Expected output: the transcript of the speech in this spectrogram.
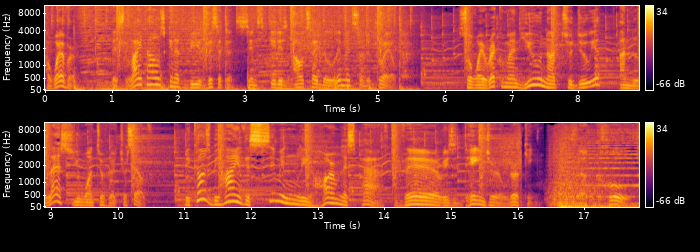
However, this lighthouse cannot be visited since it is outside the limits of the trail. So I recommend you not to do it unless you want to hurt yourself. Because behind this seemingly harmless path, there is danger lurking. The coast.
